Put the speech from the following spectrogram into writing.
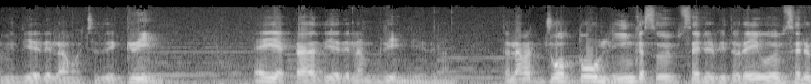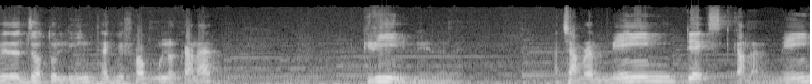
আমি দিয়ে দিলাম হচ্ছে যে গ্রিন এই একটা দিয়ে দিলাম গ্রিন দিয়ে দিলাম। তাহলে আমার যত লিঙ্ক আছে ওয়েবসাইটের ভিতরে, এই ওয়েবসাইটের ভিতরে যত লিঙ্ক থাকবে, সবগুলোর কালার গ্রিন হয়ে যাবে। আচ্ছা আমরা main text colour main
